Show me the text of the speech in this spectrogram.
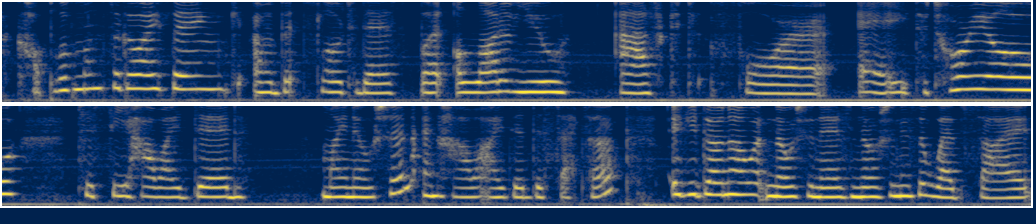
a couple of months ago, I think. I'm a bit slow to this, but a lot of you asked for a tutorial to see how I did my Notion and how I did the setup. If you don't know what Notion is, Notion is a website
